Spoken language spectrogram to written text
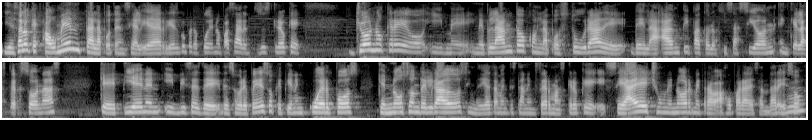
Y es algo que aumenta la potencialidad de riesgo, pero puede no pasar. Entonces creo que yo no creo y me, me planto con la postura de, de, la antipatologización en que las personas que tienen índices de, sobrepeso, que tienen cuerpos que no son delgados, inmediatamente están enfermas. Creo que se ha hecho un enorme trabajo para desandar eso.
